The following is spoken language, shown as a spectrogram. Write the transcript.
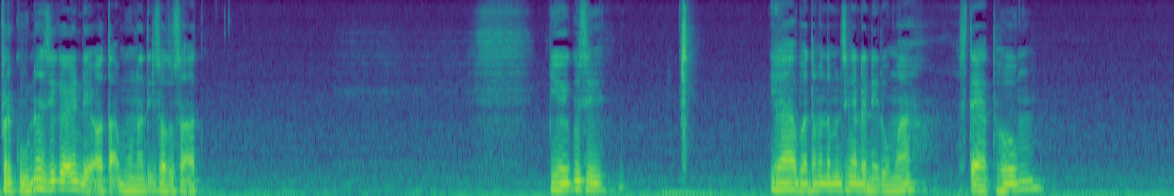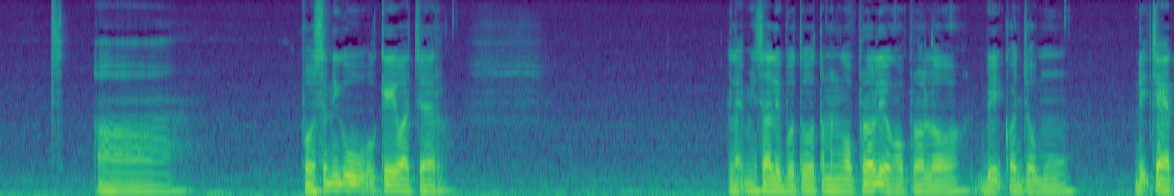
berguna sih kayaknya di otakmu nanti suatu saat. Ya itu sih. Ya buat teman-teman sing ada di rumah stay at home. Uh, bosen itu oke okay, wajar like misalnya butuh temen ngobrol ya ngobrol lo be koncomu di chat.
